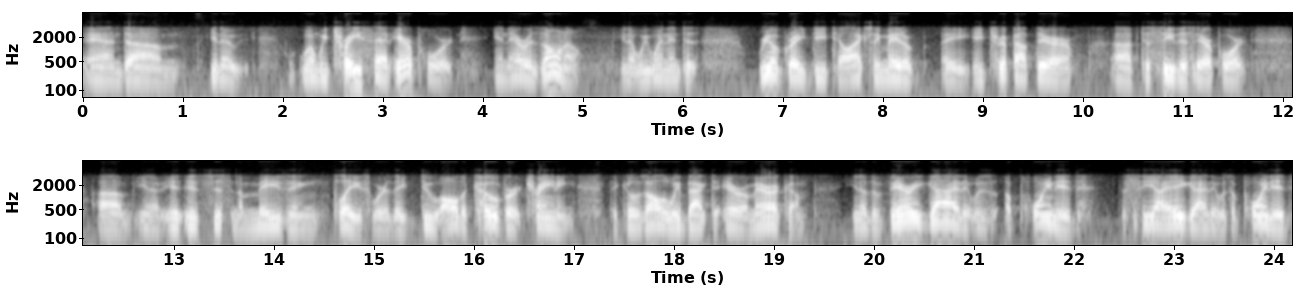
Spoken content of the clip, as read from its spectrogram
And um, you know, when we trace that airport in Arizona, you know, we went into real great detail. I actually made a, a, a trip out there uh, to see this airport. Um, you know, it, it's just an amazing place where they do all the covert training that goes all the way back to Air America. You know, the very guy that was appointed, the CIA guy that was appointed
